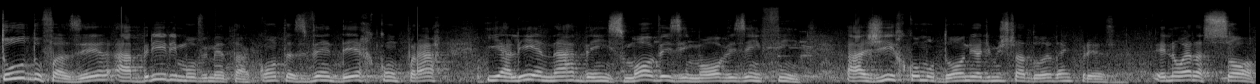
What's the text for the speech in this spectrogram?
tudo fazer, abrir e movimentar contas, vender, comprar e alienar bens móveis e imóveis, enfim, agir como dono e administrador da empresa. Ele não era só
